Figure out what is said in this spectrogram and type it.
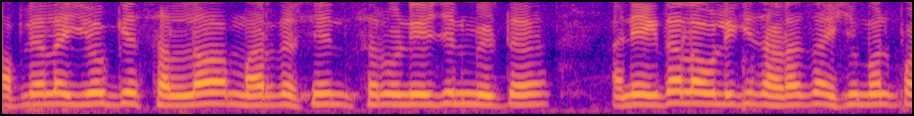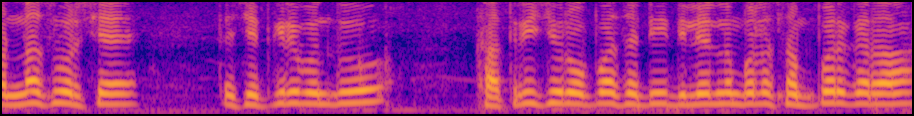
आपल्याला योग्य सल्ला मार्गदर्शन सर्व नियोजन मिळतं. आणि एकदा लावले की झाडाचं आयुष्यमान पन्नास वर्ष आहे. तर शेतकरी बंधू खात्रीशी रोपासाठी दिलेल्या नंबरला संपर्क करा.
